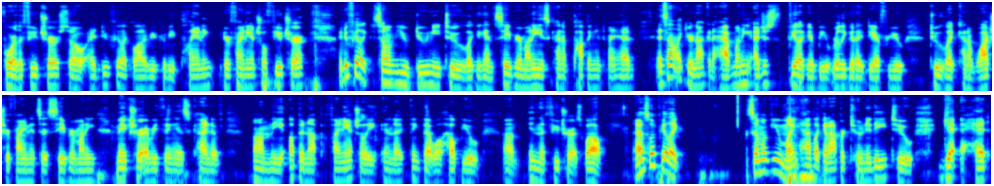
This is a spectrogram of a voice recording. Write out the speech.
for the future. So I do feel like a lot of you could be planning your financial future. I do feel like some of you do need to, like again, save your money is kind of popping into my head. It's not like you're not going to have money. I just feel like it'd be a really good idea for you to like kind of watch your finances, save your money, make sure everything is kind of on the up and up financially. And I think that will help you um, in the future as well. I also feel like some of you might have like an opportunity to get ahead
